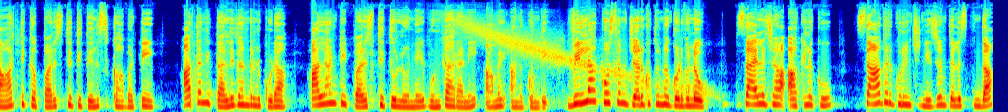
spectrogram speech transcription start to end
ఆర్థిక పరిస్థితి తెలుసు కాబట్టి అతని తల్లిదండ్రులు కూడా అలాంటి పరిస్థితుల్లోనే ఉంటారని ఆమె అనుకుంది. విల్లా కోసం జరుగుతున్న గొడవలో శైలజ అఖిలకు సాగర్ గురించి నిజం తెలుస్తుందా?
